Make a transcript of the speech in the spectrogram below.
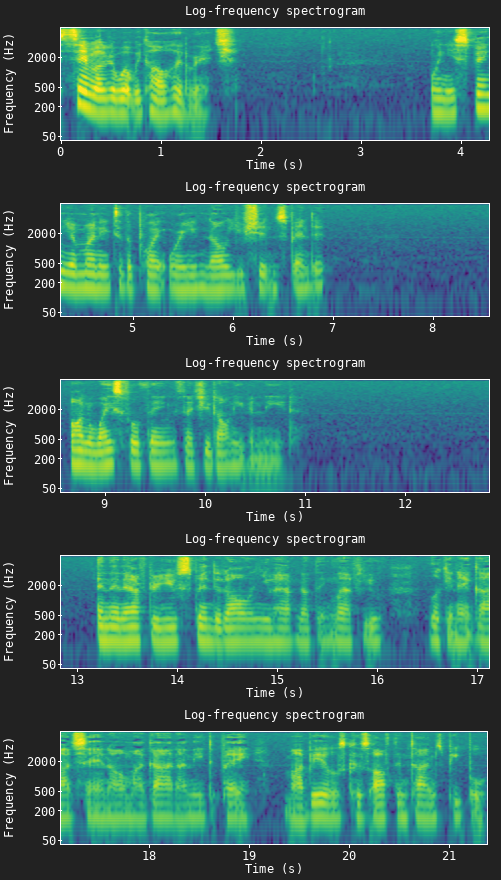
Similar to what we call hood rich. When you spend your money to the point where you know you shouldn't spend it on wasteful things that you don't even need. And then after you spend it all and you have nothing left, you looking at God saying, "Oh my God, I need to pay my bills," because oftentimes people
